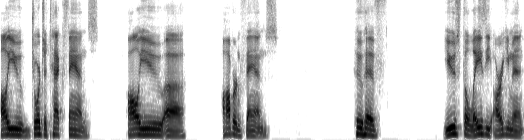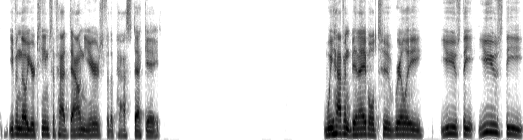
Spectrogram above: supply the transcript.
all you georgia tech fans all you uh, auburn fans who have use the lazy argument, even though your teams have had down years for the past decade. We haven't been able to really use the use the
